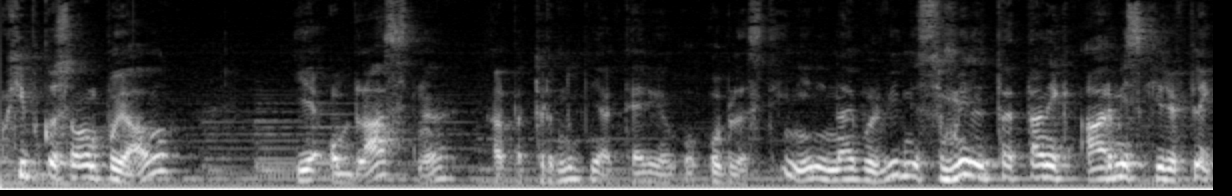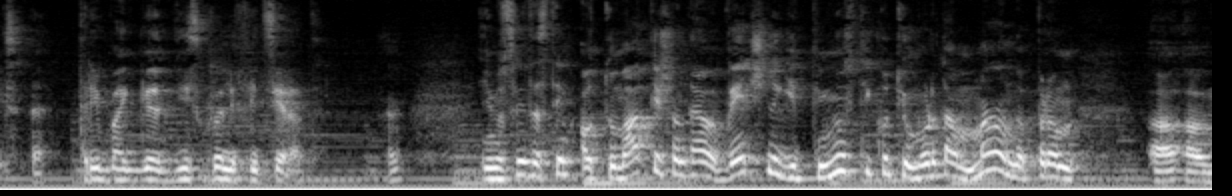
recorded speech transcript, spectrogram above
v hipu, ko se on pojavil, je oblast, ne, ali pa trenutni akteri o- oblasti, njeni najbolj vidni, so imeli ta, ta nek armijski refleks, ne, treba ga diskvalificirati. Ne. In seveda s tem avtomatično dajo več legitimnosti, kot jo morda ima napram uh, uh,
